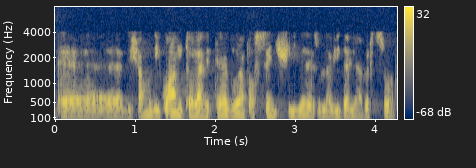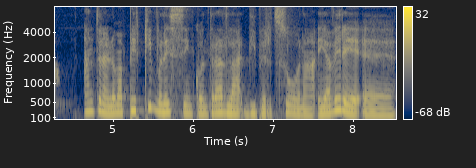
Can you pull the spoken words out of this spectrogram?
eh, diciamo, di quanto la letteratura possa incidere sulla vita di una persona. Antonello, ma per chi volesse incontrarla di persona e avere eh,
